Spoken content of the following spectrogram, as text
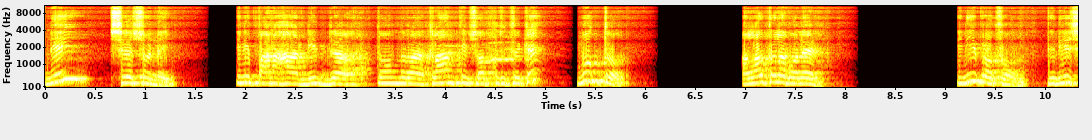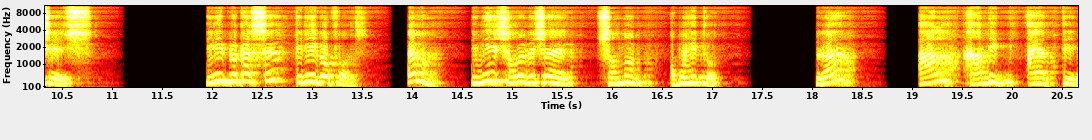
নেই, শেষও নেই। তিনি পানাহার, নিদ্রা, তন্দ্রা, ক্লান্তি সবকিছু থেকে মুক্ত। আল্লাহ তালা বলেন, তিনি প্রথম, তিনি শেষ। তিনি প্রকাশ্যে, তিনি গোপন এবং তিনি সব বিষয়ে সম্যক অবহিত। আল আদিব আয়াত তিন।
